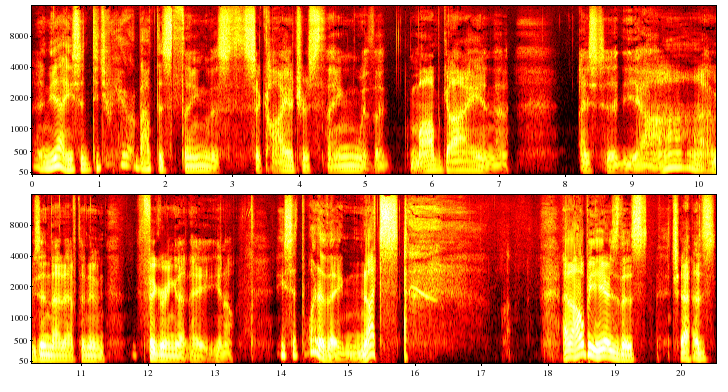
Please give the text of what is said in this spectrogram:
And yeah, he said, Did you hear about this thing, this psychiatrist thing with a mob guy? And uh, I said, Yeah. I was in that afternoon figuring that, hey, you know. He said, What are they, nuts? and I hope he hears this, Chaz,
